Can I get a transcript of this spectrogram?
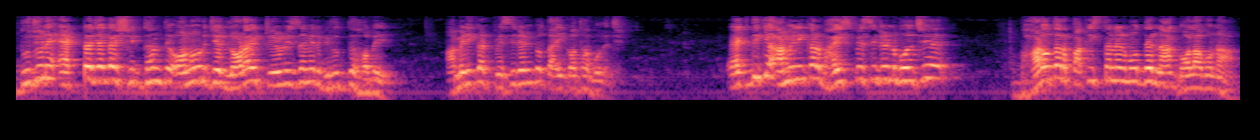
দুজনে একটা জায়গায় সিদ্ধান্তে অনর যে লড়াই টেরোরিজমের বিরুদ্ধে হবে। আমেরিকার প্রেসিডেন্টও তাই কথা বলেছে। একদিকে আমেরিকার ভাইস প্রেসিডেন্ট বলছে ভারত আর পাকিস্তানের মধ্যে না গলাবো না।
